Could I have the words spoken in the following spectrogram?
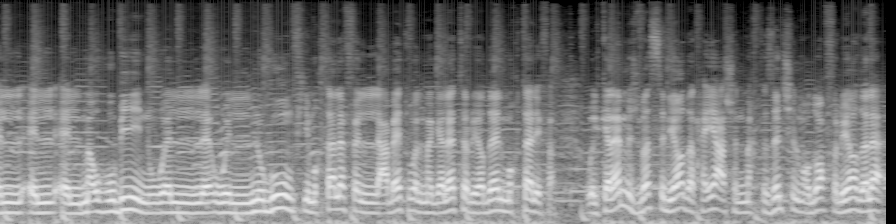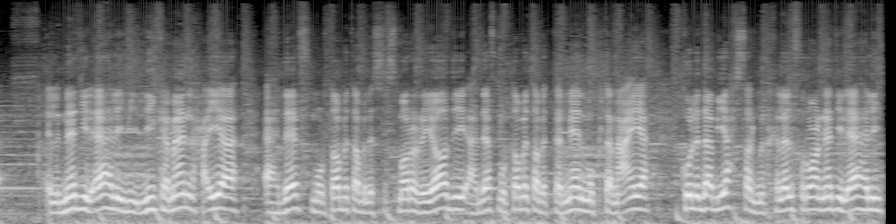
الموهوبين والنجوم في مختلف اللعبات والمجالات الرياضية المختلفة. والكلام مش بس رياضة الحقيقة عشان ما اختزلش الموضوع في الرياضة لا. النادي الأهلي ليه كمان الحقيقة أهداف مرتبطة بالاستثمار الرياضي أهداف مرتبطة بالتنمية المجتمعية. كل ده بيحصل من خلال فروع النادي الأهلي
